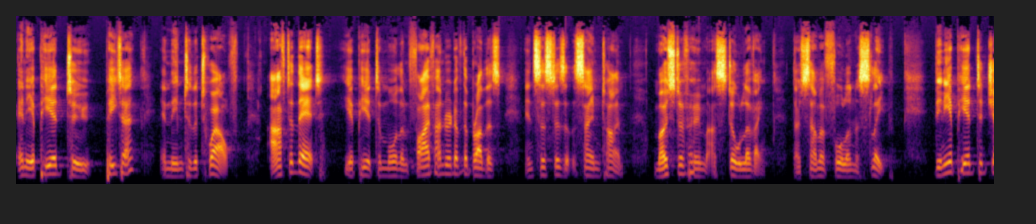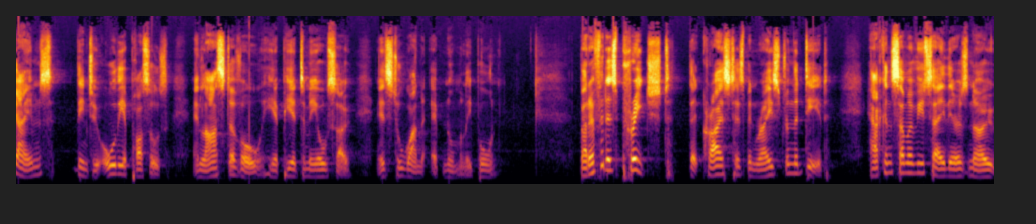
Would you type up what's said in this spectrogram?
and he appeared to Peter and then to the twelve. After that, he appeared to more than 500 of the brothers and sisters at the same time, most of whom are still living, though some have fallen asleep. Then he appeared to James, then to all the apostles, and last of all, he appeared to me also, as to one abnormally born. But if it is preached that Christ has been raised from the dead, how can some of you say there is no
